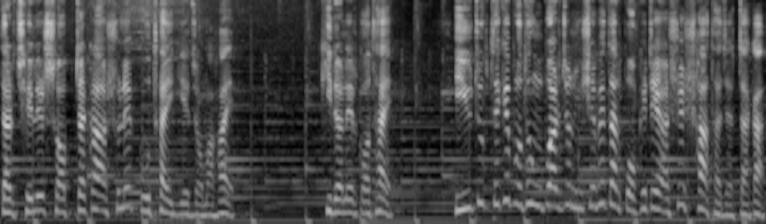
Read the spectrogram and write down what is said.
তার ছেলের সব টাকা আসলে কোথায় গিয়ে জমা হয়? কিরণের কথায় ইউটিউব থেকে প্রথম উপার্জন হিসেবে তার পকেটে আসে সাত হাজার টাকা।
